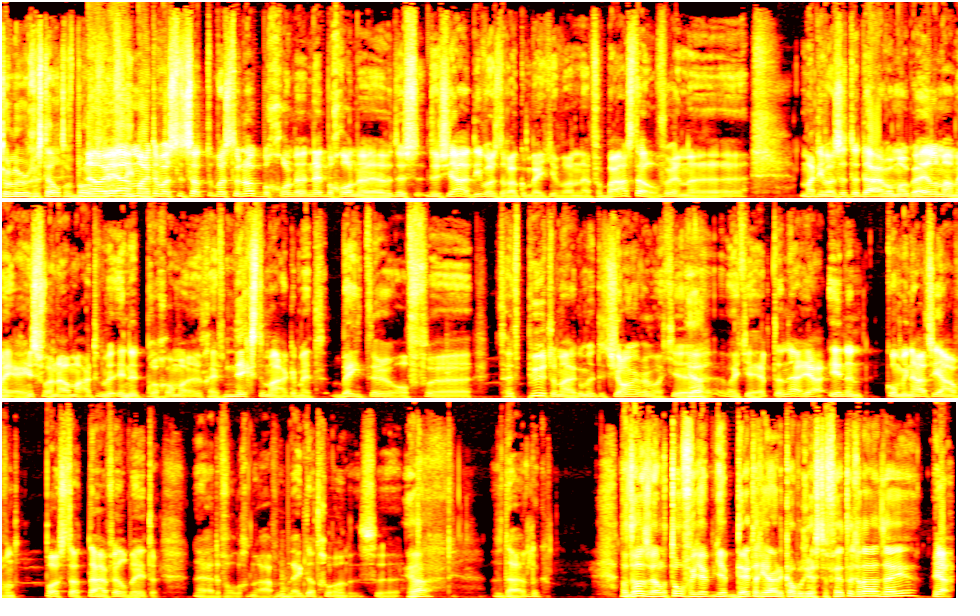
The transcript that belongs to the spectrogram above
teleurgesteld of boos nou ja, wegliepen? Maarten was, zat, was toen ook begonnen, net begonnen. Dus, dus ja, die was er ook een beetje van eh, verbaasd over. En, eh, maar die was het er daarom ook wel helemaal mee eens. Van nou Maarten, in het programma, het heeft niks te maken met beter. Of eh, het heeft puur te maken met het genre wat je, Ja. wat je hebt. En nou ja, in een combinatieavond past dat daar veel beter. Nou ja, de volgende avond bleek dat gewoon. Dus, Ja, dat is duidelijk. want dat is wel het toffe. Je hebt, je hebt 30 jaar de cabaret vette gedaan, zei je. Ja,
